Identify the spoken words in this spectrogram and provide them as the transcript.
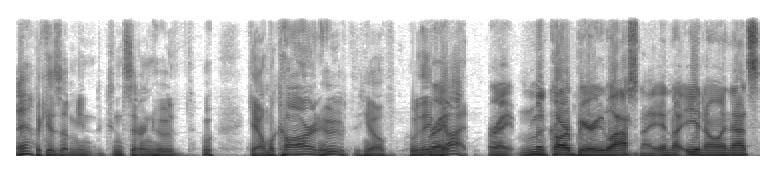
Yeah. because I mean, considering who, who Cale Makar and who you know who they've right. got, Right. McCarr buried last night. And, uh, you know, and that's,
